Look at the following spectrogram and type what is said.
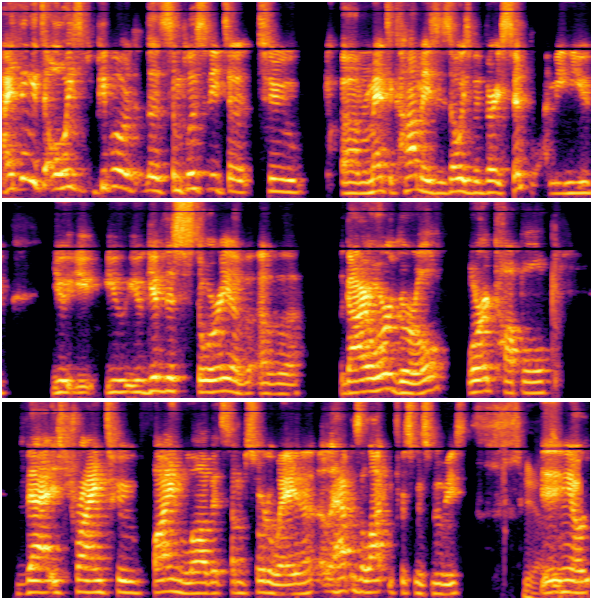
I think it's always people the simplicity to to um, romantic comedies has always been very simple. I mean, you you you you you give this story of of a, a guy or a girl or a couple that is trying to find love at some sort of way. And it happens a lot in Christmas movies. Yes. You know,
